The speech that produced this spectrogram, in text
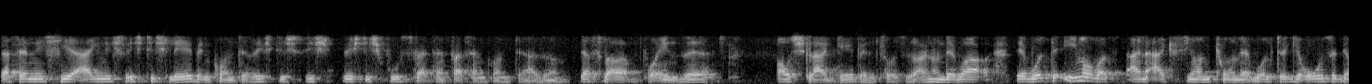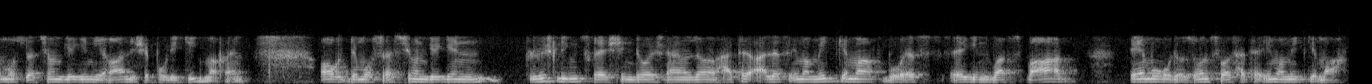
dass er nicht hier eigentlich richtig leben konnte, richtig, sich richtig Fuß fassen konnte. Also das war für ihn sehr ausschlaggebend sozusagen. Und er war, er wollte immer was, eine Aktion tun. Er wollte große Demonstrationen gegen iranische Politik machen, auch Demonstrationen gegen Flüchtlingsrecht in Deutschland. Also hat er alles immer mitgemacht, wo es irgendwas war, Demo oder sonst was, hat er immer mitgemacht.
